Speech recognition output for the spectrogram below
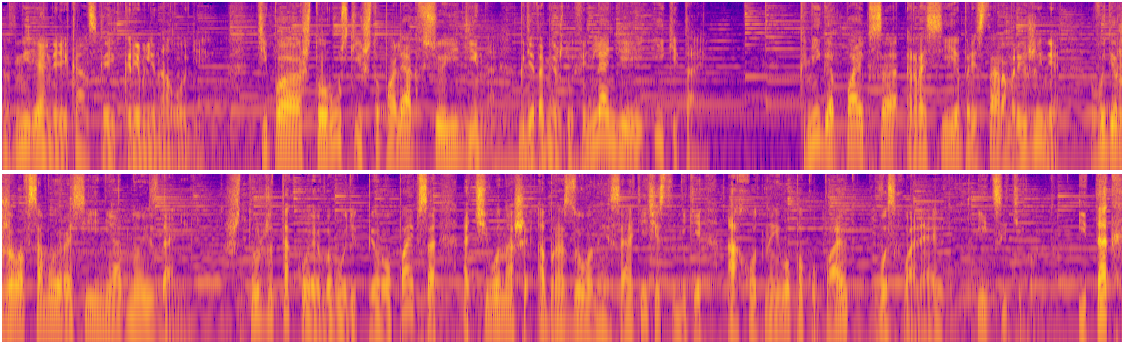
в мире американской кремлинологии. Типа, что русский, что поляк, все едино, где-то между Финляндией и Китаем. Книга Пайпса «Россия при старом режиме» выдержала в самой России не одно издание. Что же такое выводит перо Пайпса, от чего наши образованные соотечественники охотно его покупают, восхваляют и цитируют? Итак,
